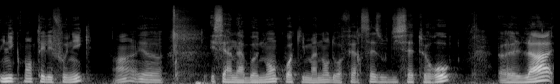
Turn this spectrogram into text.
uniquement téléphonique. hein, euh, et c'est un abonnement, quoi, qui maintenant doit faire 16 ou 17 euros. Euh, là,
